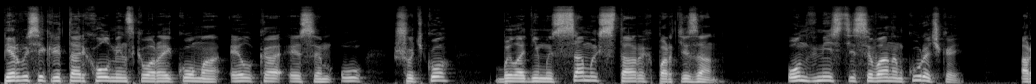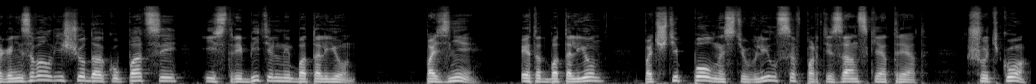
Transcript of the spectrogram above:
Первый секретарь Холминского райкома ЛКСМУ Шутько был одним из самых старых партизан. Он вместе с Иваном Курочкой организовал еще до оккупации истребительный батальон. Позднее этот батальон почти полностью влился в партизанский отряд. Шутько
